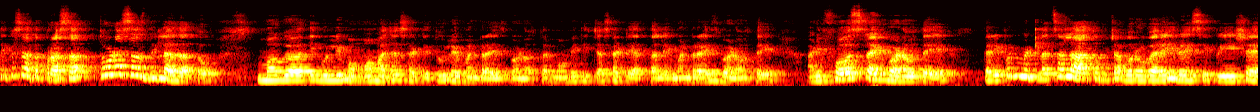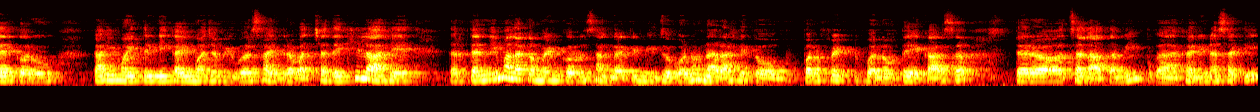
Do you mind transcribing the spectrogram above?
ते कसं आता प्रसाद थोडासाच दिला जातो. मग ती बोलली मम्मा माझ्यासाठी तू लेमन राईस बनव. तर मम्मी तिच्यासाठी आता लेमन राईस बनवते आणि फर्स्ट टाइम बनवते. तरी पण म्हटलं चला तुमच्या बरोबरही रेसिपी शेअर करू. काही मैत्रिणी काही माझ्या व्ह्युअर्स हैदराबादच्या देखील आहेत. तर त्यांनी मला कमेंट करून सांगा की मी जो बनवणार आहे तो परफेक्ट बनवते का असं. तर चला आता मी खनिनासाठी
